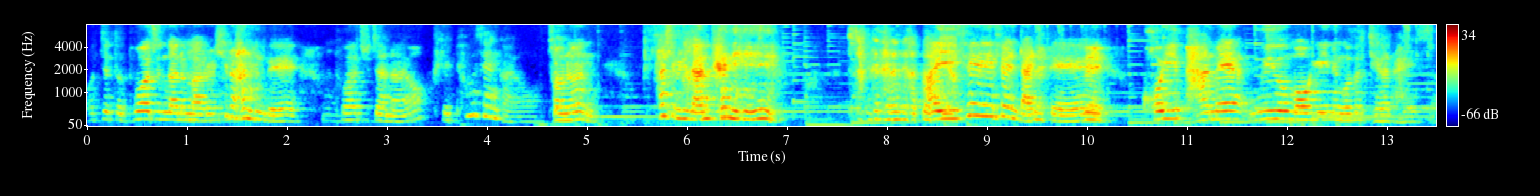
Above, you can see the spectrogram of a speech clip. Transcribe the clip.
어쨌든 도와준다는 음. 말을 싫어하는데 음. 도와주잖아요. 그게 평생 가요. 저는 사실 우리 남편이 잠깐 다른 데 갔다 아이 올게요. 셋을 날때 네. 거의 밤에 우유 먹이는 것을 제가 다 했어요.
